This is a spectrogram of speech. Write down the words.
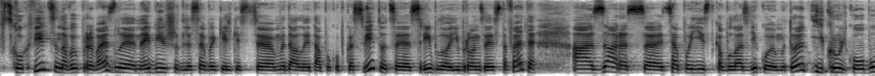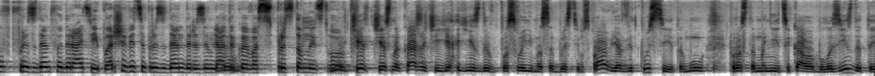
З Хохвільцина ви привезли найбільшу для себе кількість е, медалей етапу Кубка світу. Це срібло і бронза естафети. А зараз е, ця поїздка була з якою метою? І Крулько був президент федерації, і перший віце-президент Дереземля. Ну, Таке у вас представництво. Ну, чес- чесно кажучи, я їздив по своїм особистим справам. Я в відпустці, тому просто мені цікаво було з'їздити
